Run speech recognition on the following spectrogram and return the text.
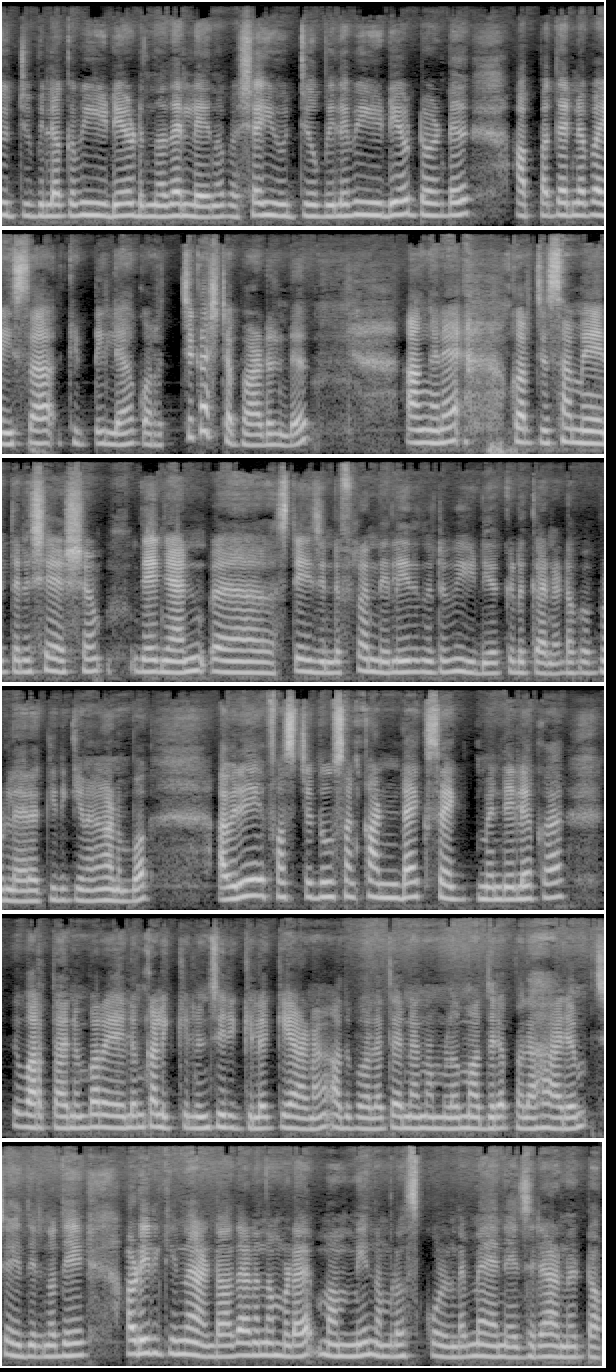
യൂട്യൂബിലൊക്കെ വീഡിയോ ഇടുന്നതല്ലേ എന്ന് പക്ഷേ യൂട്യൂബിൽ വീഡിയോ ഇട്ടുകൊണ്ട് അപ്പം തന്നെ പൈസ കിട്ടില്ല. കുറച്ച് കഷ്ടപ്പാടുണ്ട്. അങ്ങനെ കുറച്ച് സമയത്തിന് ശേഷം ഇതേ ഞാൻ സ്റ്റേജിന്റെ ഫ്രണ്ടിൽ ഇരുന്നിട്ട് വീഡിയോ ഒക്കെ എടുക്കാനായിട്ട് അപ്പോൾ പിള്ളേരൊക്കെ ഇരിക്കണ കാണുമ്പോൾ അവർ ഫസ്റ്റ് ദിവസം കണ്ട എക്സൈറ്റ്മെന്റിലൊക്കെ വർത്താനം പറയലും കളിക്കലും ചിരിക്കലൊക്കെയാണ്. അതുപോലെ തന്നെ നമ്മൾ മധുര പലഹാരം ചെയ്തിരുന്നത് അവിടെ ഇരിക്കുന്ന കണ്ടോ? അതാണ് നമ്മുടെ മമ്മി നമ്മുടെ സ്കൂളിന്റെ മാനേജറാണ് കേട്ടോ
